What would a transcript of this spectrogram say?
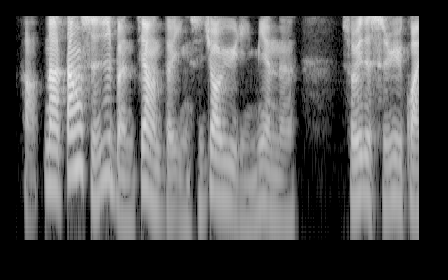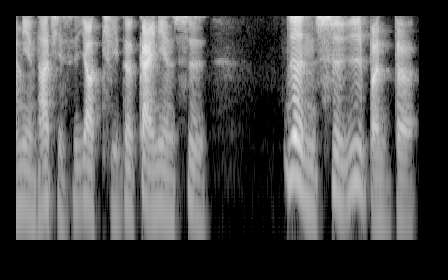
好，那当时日本这样的饮食教育里面呢，所谓的食育观念，它其实要提的概念是认识日本的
